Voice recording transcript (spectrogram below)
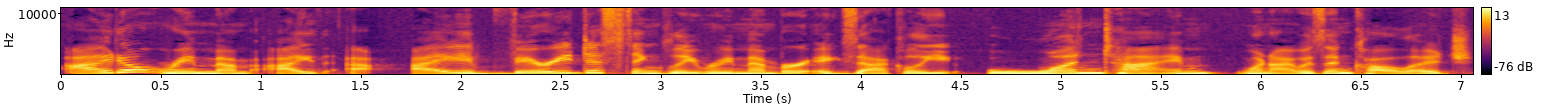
I don't remember. I I very distinctly remember exactly one time when I was in college.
